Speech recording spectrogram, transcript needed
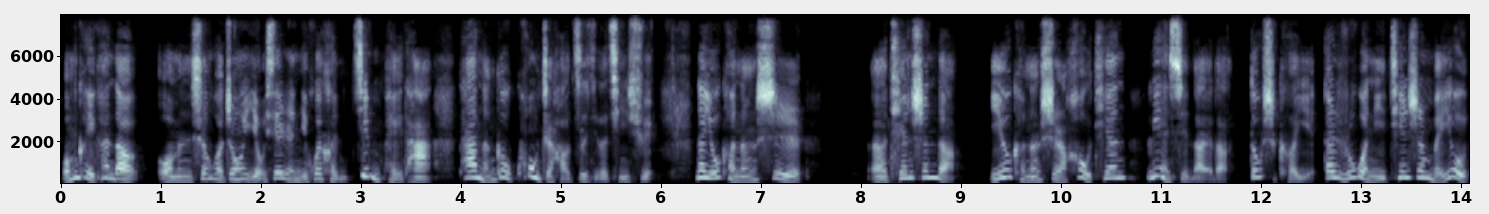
我们可以看到。我们生活中有些人，你会很敬佩他，他能够控制好自己的情绪。那有可能是，呃，天生的，也有可能是后天练习来的，都是可以。但是如果你天生没有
